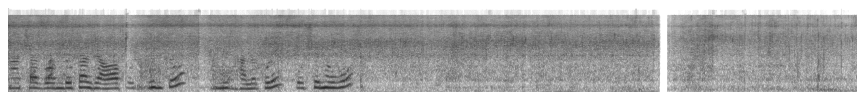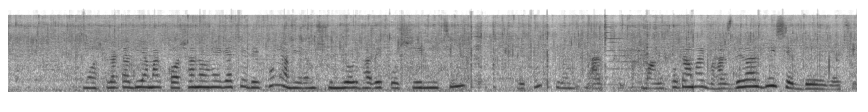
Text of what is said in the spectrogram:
কাঁচা গন্ধটা যাওয়া পর্যন্ত আমি ভালো করে কষে নেব। মশলাটা দিয়ে আমার কষানো হয়ে গেছে। দেখুন, আমি এরকম সুন্দরভাবে কষিয়ে নিয়েছি। দেখুন, কিরম আর মাংসটা আমার ভাজতে ভাজতেই সেদ্ধ হয়ে গেছে।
